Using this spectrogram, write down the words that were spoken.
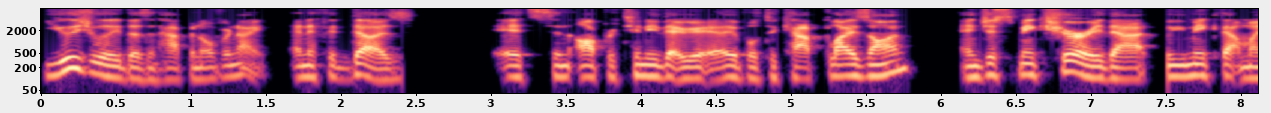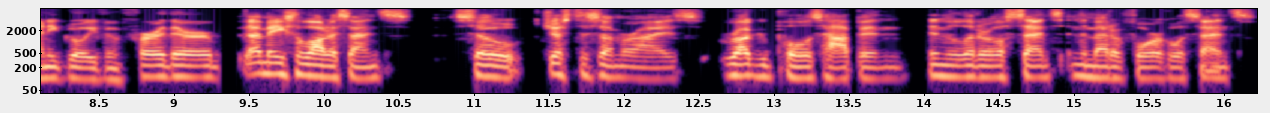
usually doesn't happen overnight. And if it does, it's an opportunity that you're able to capitalize on and just make sure that you make that money grow even further. That makes a lot of sense. So, just to summarize, rug pulls happen in the literal sense, in the metaphorical sense.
